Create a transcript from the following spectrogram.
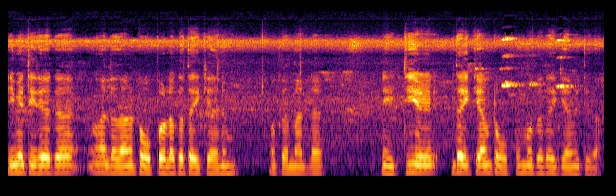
ഈ മെറ്റീരിയലൊക്കെ നല്ലതാണ്. ടോപ്പുകളൊക്കെ തയ്ക്കാനും ഒക്കെ നല്ല നെറ്റി തയ്ക്കാം ടോപ്പും ഒക്കെ തയ്ക്കാൻ പറ്റിയതാണ്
